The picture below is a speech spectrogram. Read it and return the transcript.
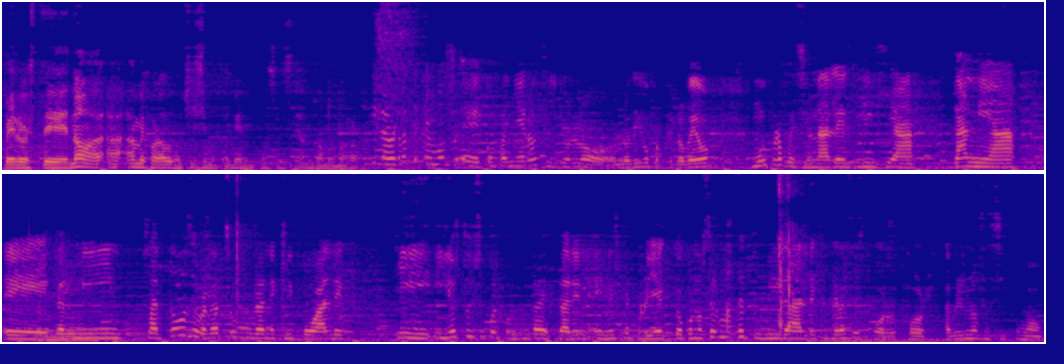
Pero este, no, ha, ha mejorado muchísimo también, entonces ya nos vamos más rápido. Y la verdad tenemos eh, compañeros, y yo lo, lo digo porque lo veo, muy profesionales, Ligia, Tania, eh, Fermín. Fermín, o sea, todos de verdad son un gran equipo, Alex. Y, y yo estoy súper contenta de estar en, en este proyecto, conocer más de tu vida, Alex. Gracias por, por abrirnos así como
